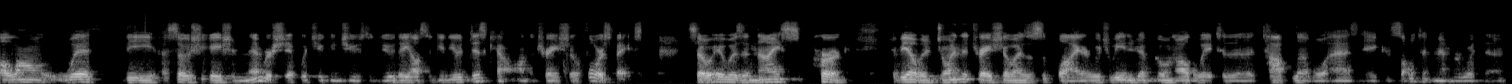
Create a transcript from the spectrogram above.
along with the association membership, which you can choose to do, they also give you a discount on the trade show floor space. So it was a nice perk to be able to join the trade show as a supplier, which we ended up going all the way to the top level as a consultant member with them.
